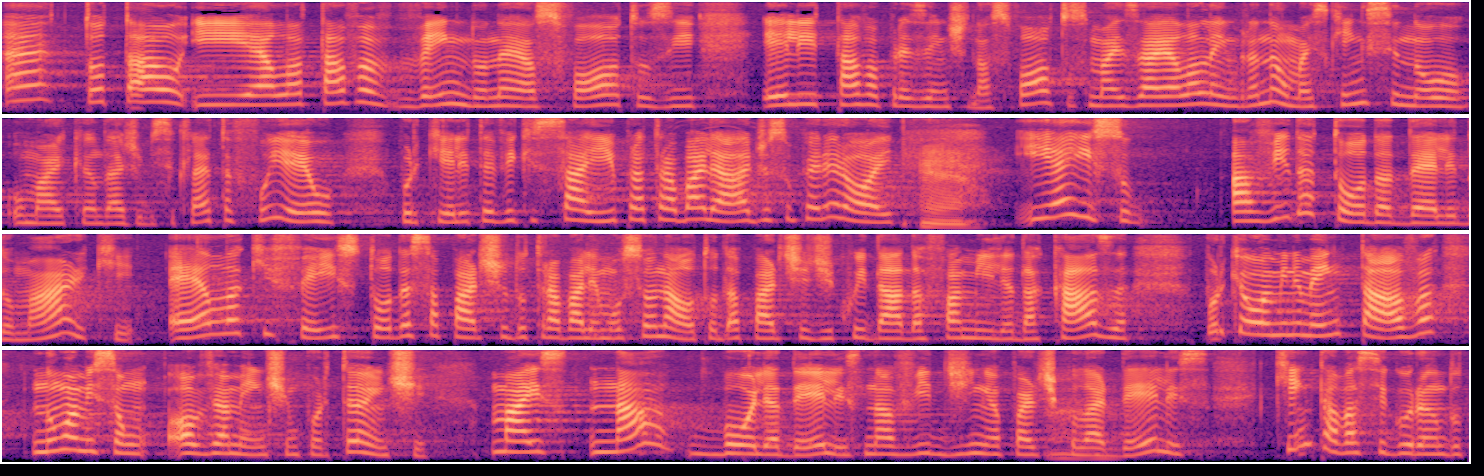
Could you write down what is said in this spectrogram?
É, total. E ela estava vendo né, as fotos e ele estava presente nas fotos, mas aí ela lembra, não, mas quem ensinou o Mark a andar de bicicleta fui eu, porque ele teve que sair para trabalhar de super-herói. É. E é isso. A vida toda dela e do Mark, ela que fez toda essa parte do trabalho emocional, toda a parte de cuidar da família, da casa, porque o Omni-Man estava numa missão, obviamente, importante, mas na bolha deles, na vidinha particular deles, quem estava segurando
